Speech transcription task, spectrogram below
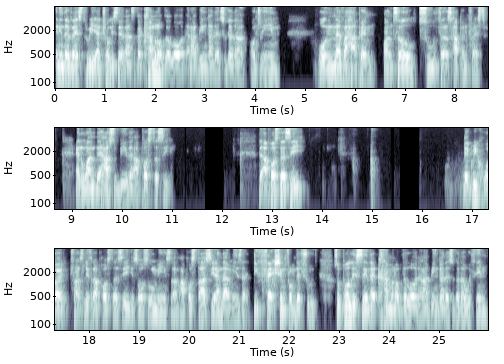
And in the verse three, actually said that the coming of the Lord and our being gathered together unto him will never happen until two things happen first. And one, there has to be the apostasy. The apostasy the Greek word translated apostasy is also means um, apostasia, and that means that defection from the truth. So Paul is saying that coming of the Lord and are being gathered together with him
